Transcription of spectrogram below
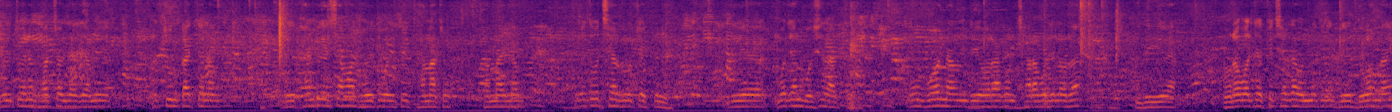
বলছি তুই এনে ঘর চল যাবি, আমি চুল কাটছিলাম এখান থেকে এসে আমার ধরতে বলছি তুই থানা চো থানা এলাম। বলে তো ছেড়ে দেবো এক্ষুনি দিয়ে বলছে, আমি বসে রাখতে আমি বললাম দিয়ে ওরা এখন ছাড়া বলছিল ওরা। দিয়ে ওরা বলছে একে ছেড়ে দাও, অন্য কিছু দিয়ে দোষ নাই।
